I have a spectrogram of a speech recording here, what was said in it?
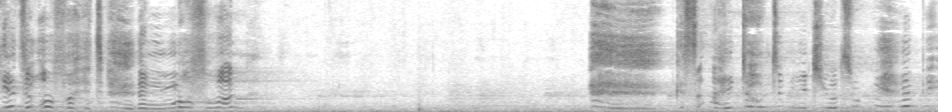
Get over it and move on. Because I don't need you to be happy.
